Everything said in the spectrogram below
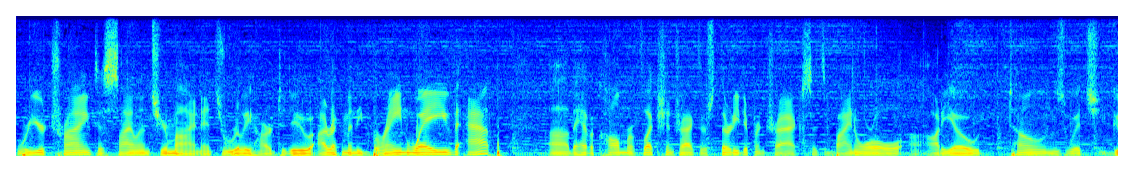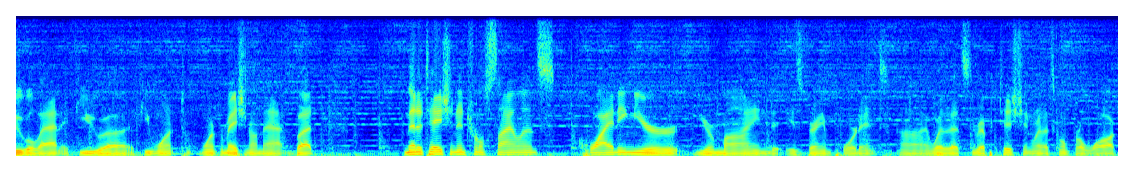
where you're trying to silence your mind. It's really hard to do. I recommend the Brainwave app. Uh, they have a calm reflection track. There's 30 different tracks. It's binaural uh, audio tones, which Google that if you uh, if you want more information on that. But meditation, internal silence, quieting your your mind is very important. Uh, and whether that's through repetition, whether that's going for a walk,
